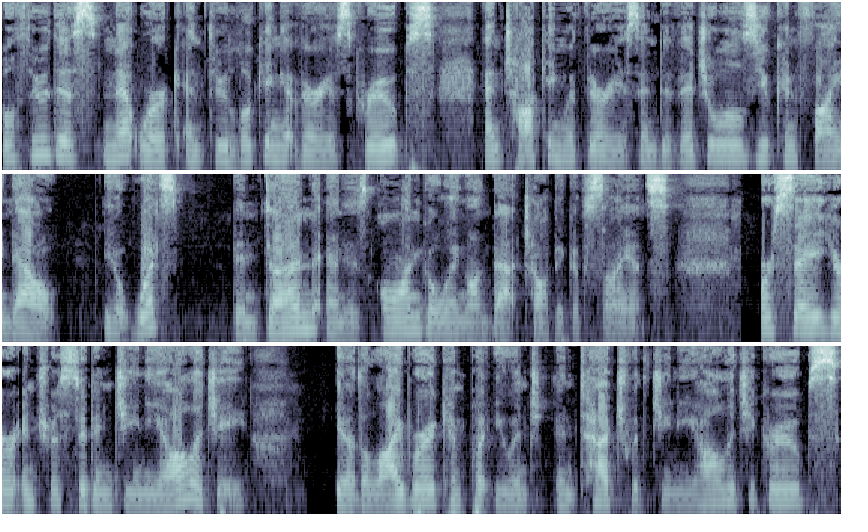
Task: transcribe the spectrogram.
Well, through this network and through looking at various groups and talking with various individuals, you can find out, you know, what's been done and is ongoing on that topic of science. Or say you're interested in genealogy you know, the library can put you in, in touch with genealogy groups,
